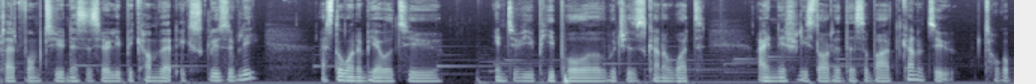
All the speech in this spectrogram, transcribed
platform to necessarily become that exclusively. I still want to be able to interview people, which is kind of what I initially started this about, kind of to talk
